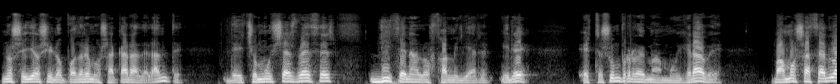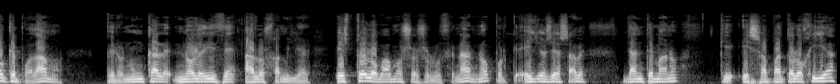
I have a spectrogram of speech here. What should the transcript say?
no sé yo si lo podremos sacar adelante. De hecho, muchas veces dicen a los familiares, mire, este es un problema muy grave, vamos a hacer lo que podamos, pero nunca no le dicen a los familiares, esto lo vamos a solucionar, ¿no? Porque ellos ya saben de antemano que esa patología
